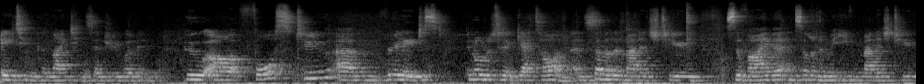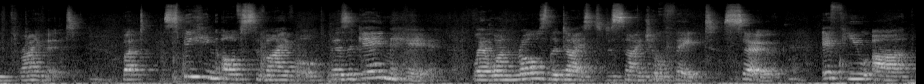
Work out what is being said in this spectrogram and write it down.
18th and 19th century women who are forced to um, really just in order to get on. And some of them manage to survive it, and some of them even manage to thrive it. But speaking of survival, there's a game here where one rolls the dice to decide your fate. So, if you are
